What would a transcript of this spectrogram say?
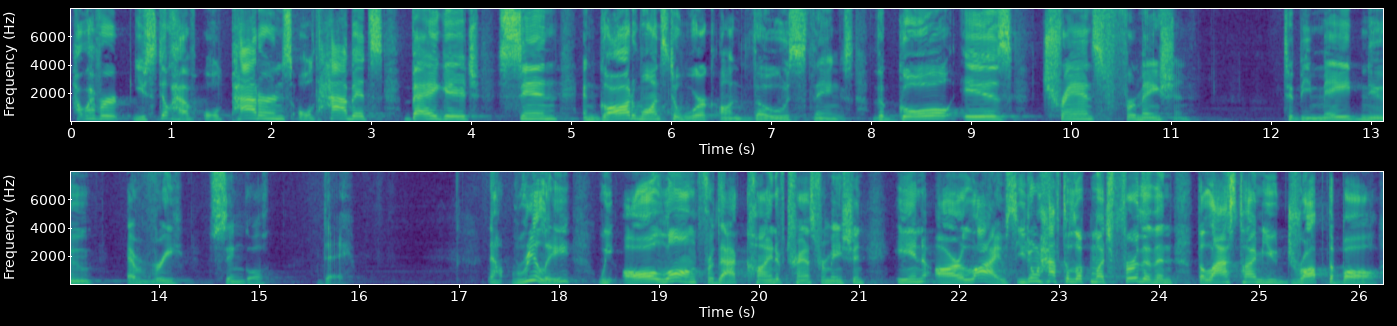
However, you still have old patterns, old habits, baggage, sin, and God wants to work on those things. The goal is transformation, to be made new every single day. Now, really, we all long for that kind of transformation in our lives. You don't have to look much further than the last time you dropped the ball,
